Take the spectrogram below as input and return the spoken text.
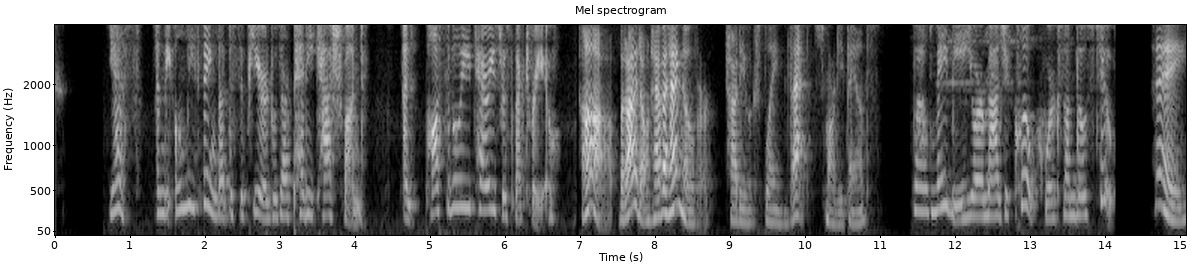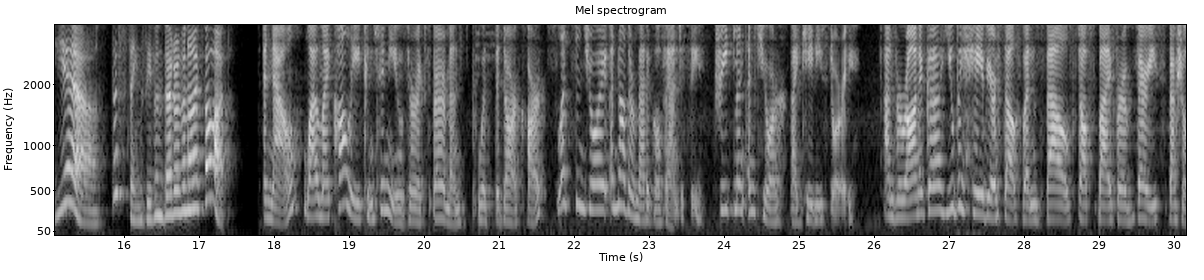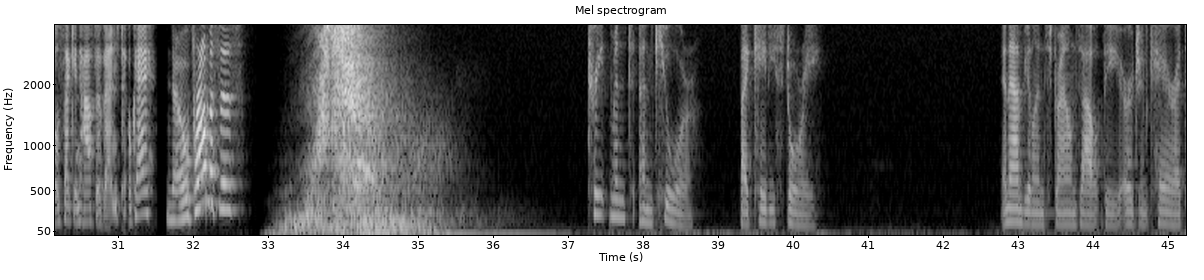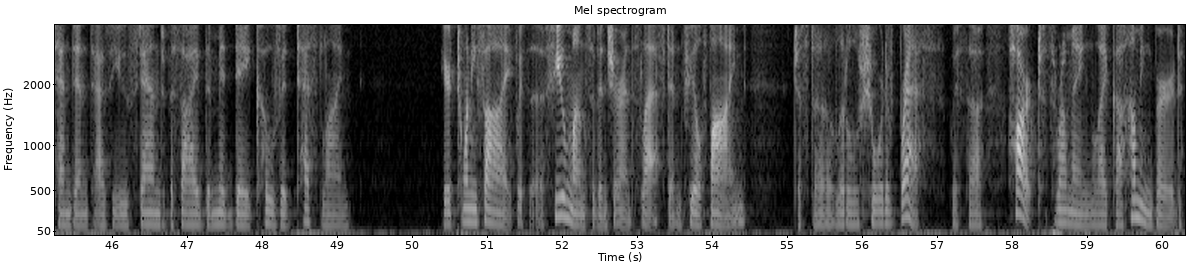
Yes, and the only thing that disappeared was our petty cash fund. And possibly Terry's respect for you. Ah, but I don't have a hangover. How do you explain that, smarty pants? Well, maybe your magic cloak works on those too. Hey, yeah, this thing's even better than I thought. And now, while my colleague continues her experiment with the dark arts, let's enjoy another medical fantasy Treatment and Cure by Katie Story. And Veronica, you behave yourself when Val stops by for a very special second half event, okay? No promises. Treatment and Cure by Katie Story. An ambulance drowns out the urgent care attendant as you stand beside the midday COVID test line. You're 25 with a few months of insurance left and feel fine, just a little short of breath, with a heart thrumming like a hummingbird,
